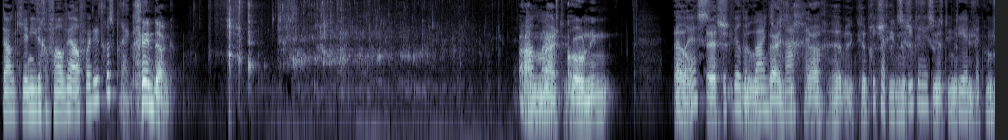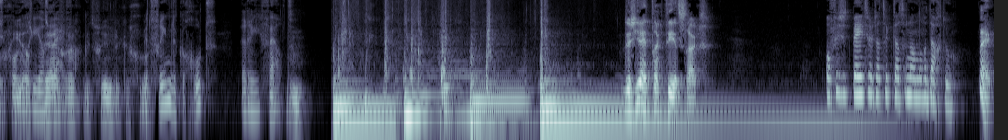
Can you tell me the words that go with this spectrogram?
Dank je in ieder geval wel voor dit gesprek. Geen dank. Aan Maarten Koning. LS, ik wil dat baantje graag hebben. Ik heb geschiedenis, geschiedenis gestudeerd met muzikologie als bijvak. Met vriendelijke groet. Met vriendelijke groet, Rie Veld. Dus jij trakteert straks? Of is het beter dat ik dat een andere dag doe? Nee,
